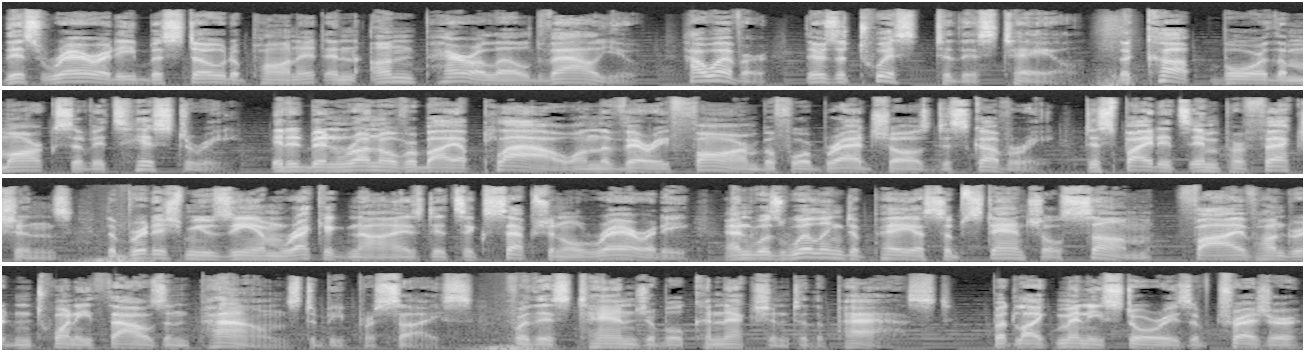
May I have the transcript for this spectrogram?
This rarity bestowed upon it an unparalleled value, However, there's a twist to this tale. The cup bore the marks of its history. It had been run over by a plow on the very farm before Bradshaw's discovery. Despite its imperfections, the British Museum recognized its exceptional rarity and was willing to pay a substantial sum, £520,000 to be precise, for this tangible connection to the past. But like many stories of treasure,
